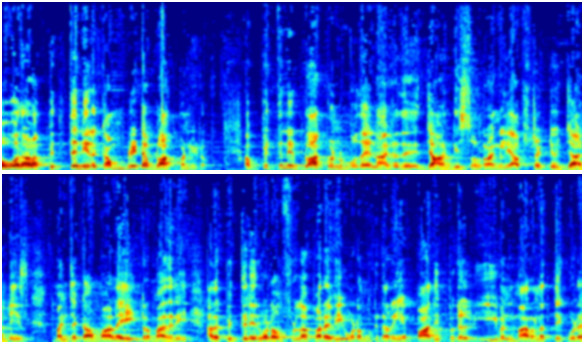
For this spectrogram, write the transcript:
ஓவராலாக பித்த நீரை கம்ப்ளீட்டாக பிளாக் பண்ணிடும். அப்போ பித்த நீர் பிளாக் பண்ணும்போது என்ன ஆகுது ஜாண்டிஸ் சொல்கிறாங்க இல்லையா? அப்ஸ்ட்ரக்டிவ் ஜாண்டிஸ் மஞ்சக்காமாலைன்ற மாதிரி அந்த பித்த நீர் உடம்பு ஃபுல்லாக பரவி உடம்புக்கு நிறைய பாதிப்புகள் ஈவன் மரணத்தை கூட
